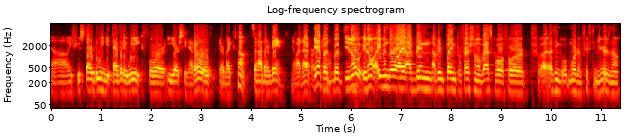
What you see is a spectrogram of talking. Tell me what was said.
uh, if you start doing it every week for years in a row, you're like, huh, it's another game, you know, whatever. Yeah, but know? but you know you know even though I, I've been I've been playing professional basketball for I think more than fifteen years now,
